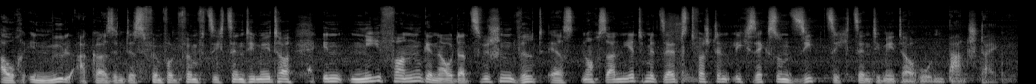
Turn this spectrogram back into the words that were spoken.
Auch in Mühlacker sind es 55 cm. In Niefern, genau dazwischen, wird erst noch saniert mit selbstverständlich 76 cm hohen Bahnsteigen.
